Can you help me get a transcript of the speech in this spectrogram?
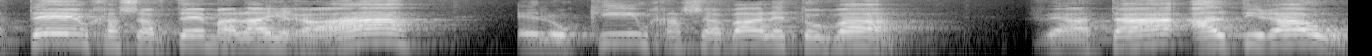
אתם חשבתם עליי רעה, אלוקים חשבה לטובה. ועתה אל תיראו,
